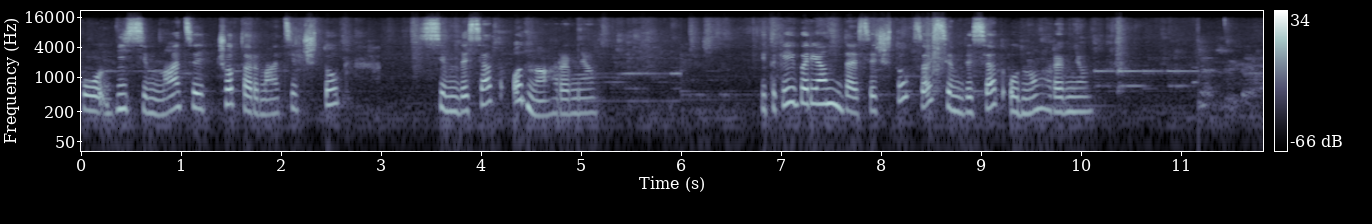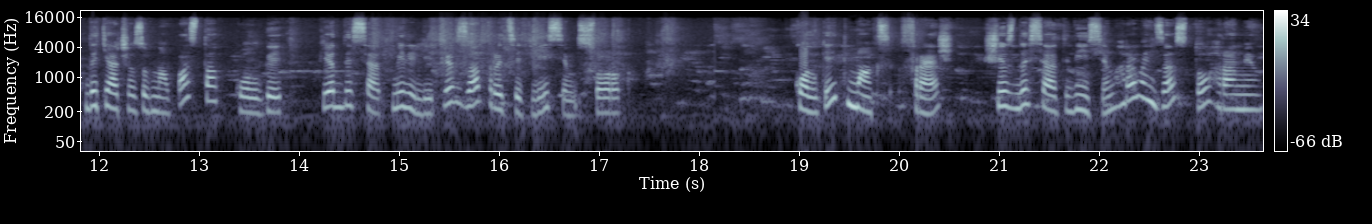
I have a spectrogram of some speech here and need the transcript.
по 18-14 штук 71 гривня. І такий варіант 10 штук за 71 гривню. Дитяча зубна паста Colgate 50 мл за 38,40. Colgate Max Fresh 68 гривень за 100 грамів.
